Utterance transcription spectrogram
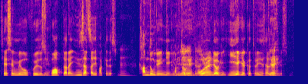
제 생명을 구해줘서 네. 고맙다는 인사까지 받게 됐습니다. 음. 감동적인. 감동입니다. 오늘 여기 이 얘기를 끝으로 인사를 네. 나누겠습니다.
